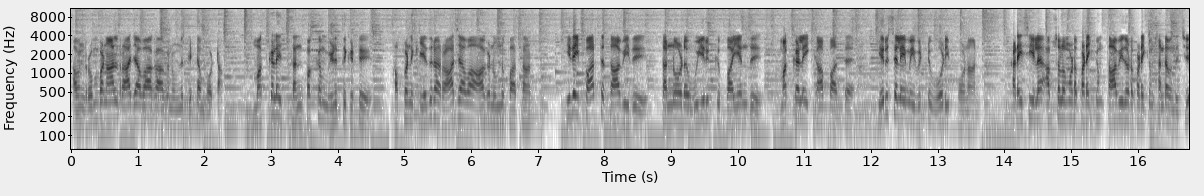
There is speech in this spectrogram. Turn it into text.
அவன் ரொம்ப நாள் ராஜாவாக ஆகணும்னு திட்டம் போட்டான். மக்களை தன் பக்கம் இழுத்துக்கிட்டு அப்பனுக்கு எதிராக ராஜாவா ஆகணும்னு பார்த்தான். இதை பார்த்த தாவீது தன்னோட உயிருக்கு பயந்து மக்களை காப்பாற்ற எருசலேமை விட்டு ஓடிப் போனான். கடைசியில் அப்சலமோட படைக்கும் தாவீதோட படைக்கும் சண்டை வந்துச்சு.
